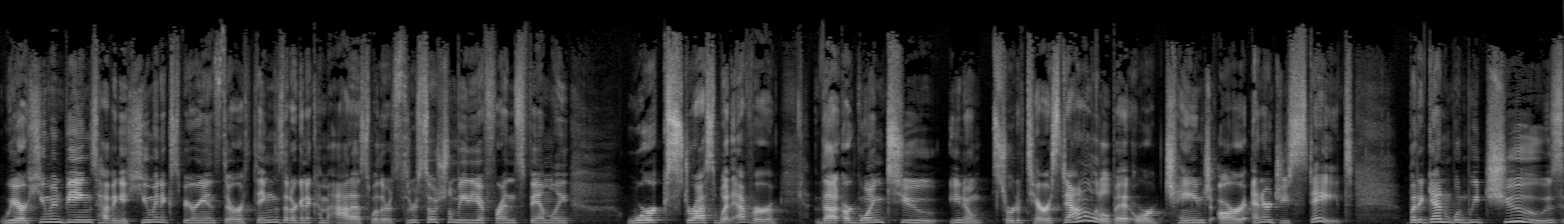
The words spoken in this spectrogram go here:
We are human beings having a human experience. There are things that are going to come at us, whether it's through social media, friends, family, work, stress, whatever, that are going to, you know, sort of tear us down a little bit or change our energy state. But again, when we choose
